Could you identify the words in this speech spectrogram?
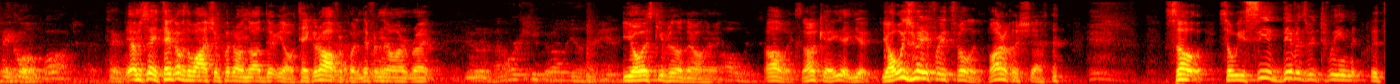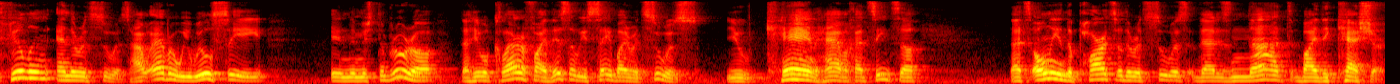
Take off watch. Take I'm saying take off the watch and put it on the other, you know, take it off or put a different arm, right? Or keep it on the other hand. You always keep it on the other hand. Always. Always. Okay. Yeah, yeah. You're always ready for your tefillin. Baruch Hashem. so, so we see a difference between the tefillin and the ritzuas. However, we will see in the Mishnah Brura that he will clarify this that we say by ritzuas. You can have a chatzitza. That's only in the parts of the ritzuas that is not by the kesher,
